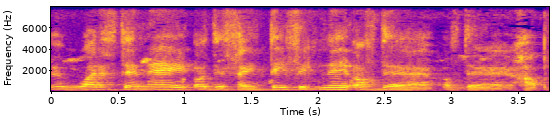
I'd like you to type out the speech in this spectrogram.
What is the name or the scientific name of the of the hop?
